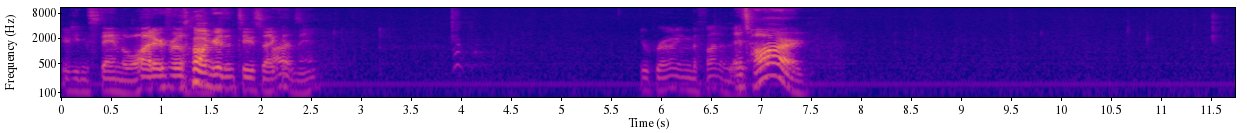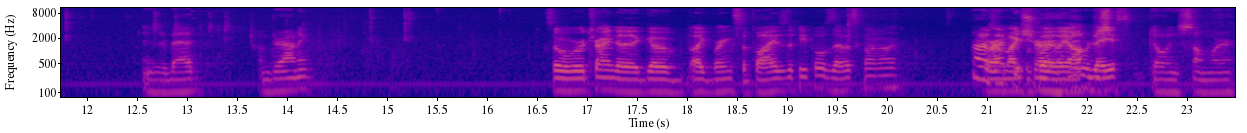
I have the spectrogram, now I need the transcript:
If you can stay in the water for longer than two seconds, Hard, man. you're ruining the fun of it. It's hard. Things are bad. I'm drowning. So we're trying to go like bring supplies to people. Is that what's going on? Not Or am I exactly sure. completely They off were just? Going somewhere.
